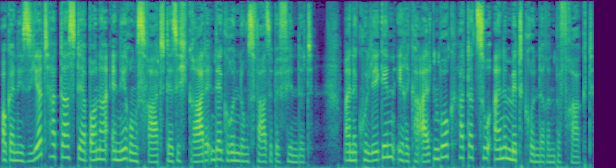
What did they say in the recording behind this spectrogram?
Organisiert hat das der Bonner Ernährungsrat, der sich gerade in der Gründungsphase befindet. Meine Kollegin Erika Altenburg hat dazu eine Mitgründerin befragt.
